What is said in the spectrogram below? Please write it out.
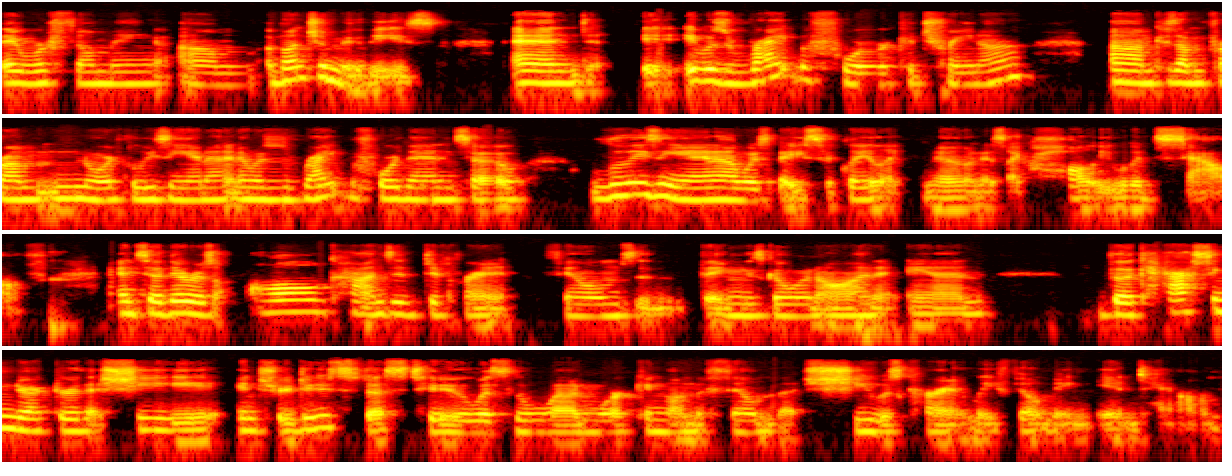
they were filming um, a bunch of movies. And it, it was right before katrina because um, i'm from north louisiana and it was right before then. So louisiana was basically like known as like hollywood south. And so there was all kinds of different films and things going on and the casting director that she introduced us to was the one working on the film that she was currently filming in town.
